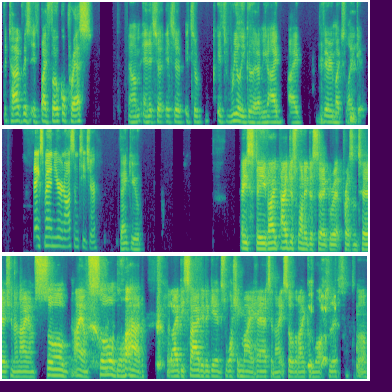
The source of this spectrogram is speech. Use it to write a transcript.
photographers. It's by Focal Press, um, and it's a it's a it's a it's really good. I mean, I I very much like it. Thanks, man. You're an awesome teacher. Thank you. Hey Steve, I, I just wanted to say great presentation, and I am so I am so glad that I decided against washing my hair tonight so that I could watch this. So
